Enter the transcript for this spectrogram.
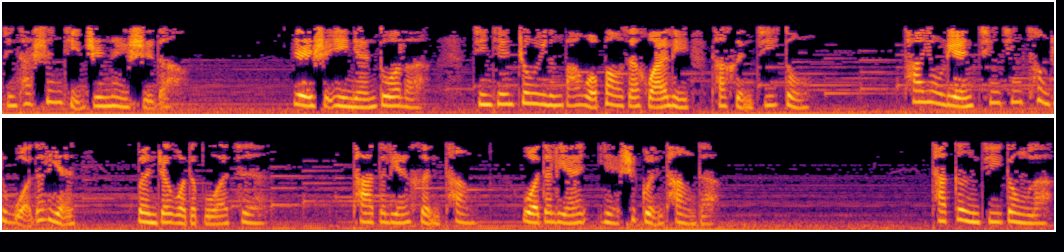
进他身体之内似的。认识一年多了，今天终于能把我抱在怀里，他很激动。他用脸轻轻蹭着我的脸，吻着我的脖子。他的脸很烫，我的脸也是滚烫的。他更激动了，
